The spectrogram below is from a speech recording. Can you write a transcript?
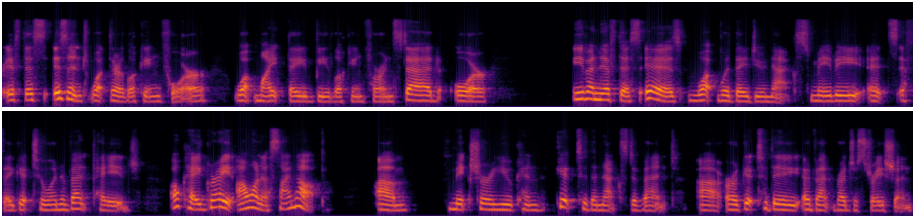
if this isn't what they're looking for, what might they be looking for instead, or even if this is, what would they do next? Maybe it's if they get to an event page. Okay, great. I want to sign up. Um, make sure you can get to the next event uh, or get to the event registration.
